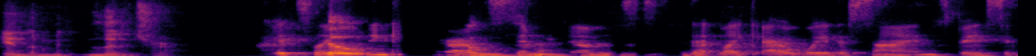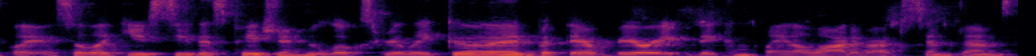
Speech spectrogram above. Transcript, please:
in the literature. It's like so, thinking about oh, symptoms that like outweigh the signs, basically. So like you see this patient who looks really good, but they're very they complain a lot about symptoms.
